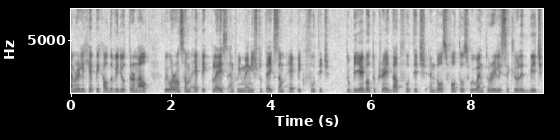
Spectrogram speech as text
I'm really happy how the video turned out. We were on some epic place and we managed to take some epic footage. To be able to create that footage and those photos we went to really secluded beach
